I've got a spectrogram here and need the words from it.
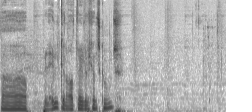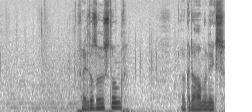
Äh, Blendgranaten wäre, glaube ich, ganz gut. Feldersrüstung. Okay, da haben wir nichts.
